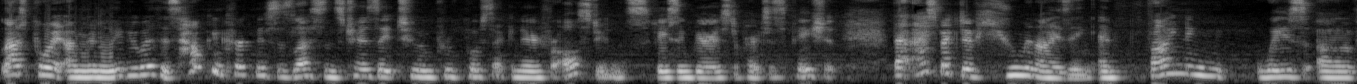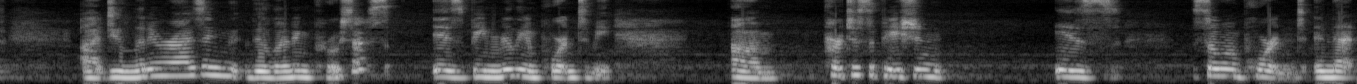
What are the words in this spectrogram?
Last point I'm going to leave you with is how can Kirkness's lessons translate to improve post-secondary for all students facing barriers to participation? That aspect of humanizing and finding ways of uh, delinearizing the learning process is being really important to me. Um, participation is so important in that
